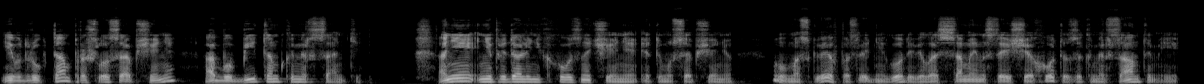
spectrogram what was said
и вдруг там прошло сообщение об убитом коммерсанте. Они не придали никакого значения этому сообщению. Ну, в Москве в последние годы велась самая настоящая охота за коммерсантами и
